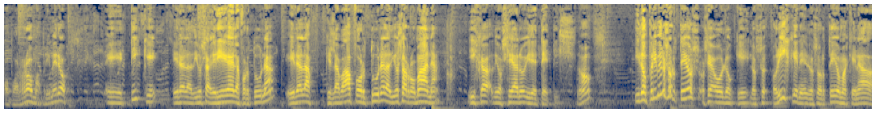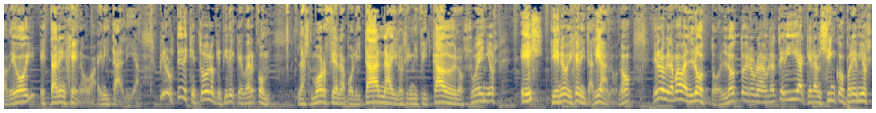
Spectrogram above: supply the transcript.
o por Roma. Primero, eh, Tique era la diosa griega de la fortuna, era la que llamaba Fortuna, la diosa romana, hija de Océano y de Tetis, ¿no? Y los primeros sorteos, o sea, o lo que los orígenes de los sorteos más que nada de hoy están en Génova, en Italia. Vieron ustedes que todo lo que tiene que ver con la smorfia napolitana y los significados de los sueños es tiene origen italiano, ¿no? Era lo que llamaba el loto. El loto era una lotería que eran cinco premios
